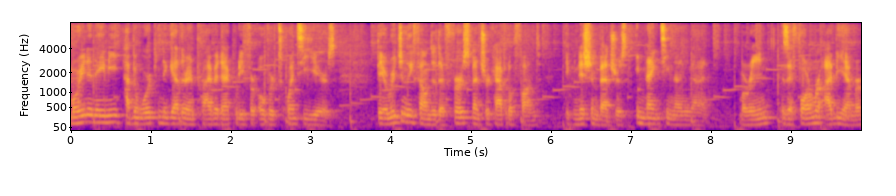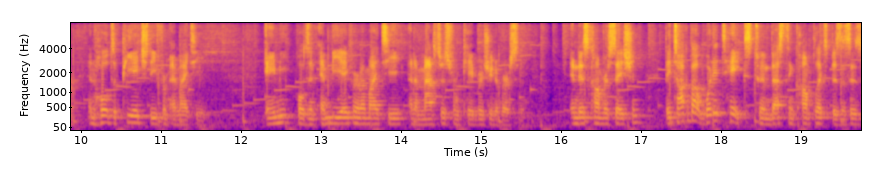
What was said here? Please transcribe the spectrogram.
Maureen and Amy have been working together in private equity for over 20 years. They originally founded their first venture capital fund, Ignition Ventures, in 1999. Maureen is a former IBMer and holds a PhD from MIT. Amy holds an MBA from MIT and a master's from Cambridge University. In this conversation, they talk about what it takes to invest in complex businesses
